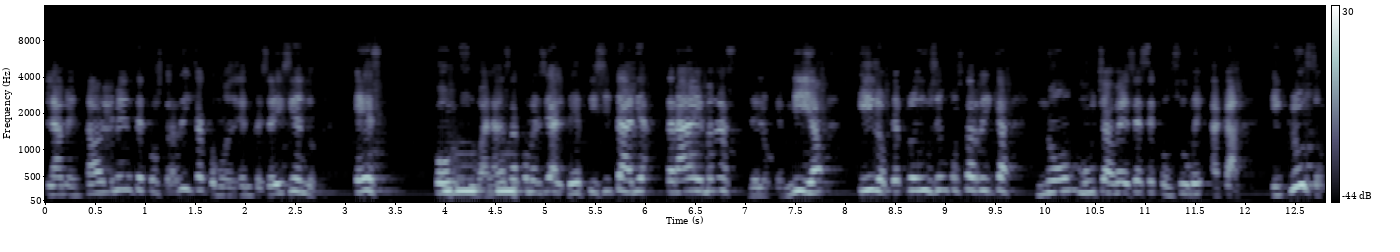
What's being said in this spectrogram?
lamentablemente Costa Rica, como empecé diciendo, es con su balanza comercial deficitaria, trae más de lo que envía y lo que produce en Costa Rica no muchas veces se consume acá. Incluso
